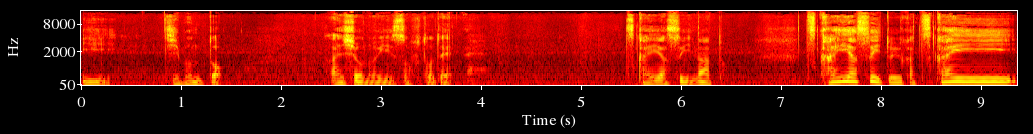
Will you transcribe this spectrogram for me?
い自分と相性のいいソフトで使いやすいなと。使いやすいというか使い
